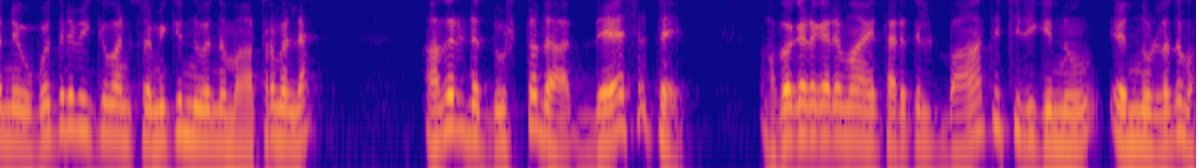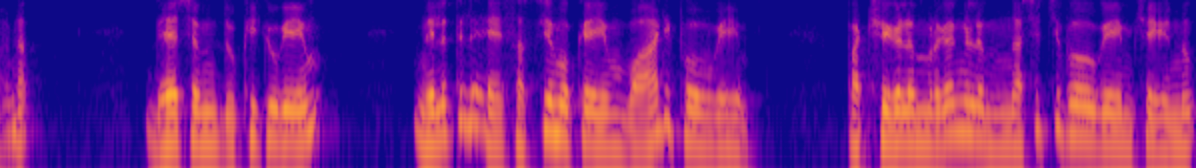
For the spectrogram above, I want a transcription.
തന്നെ ഉപദ്രവിക്കുവാൻ ശ്രമിക്കുന്നുവെന്ന് മാത്രമല്ല അവരുടെ ദുഷ്ടത ദേശത്തെ അപകടകരമായ തരത്തിൽ ബാധിച്ചിരിക്കുന്നു എന്നുള്ളതുമാണ്. ദേശം ദുഃഖിക്കുകയും നിലത്തിലെ സസ്യമൊക്കെയും വാടിപ്പോവുകയും പക്ഷികളും മൃഗങ്ങളും നശിച്ചു പോവുകയും ചെയ്യുന്നു.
